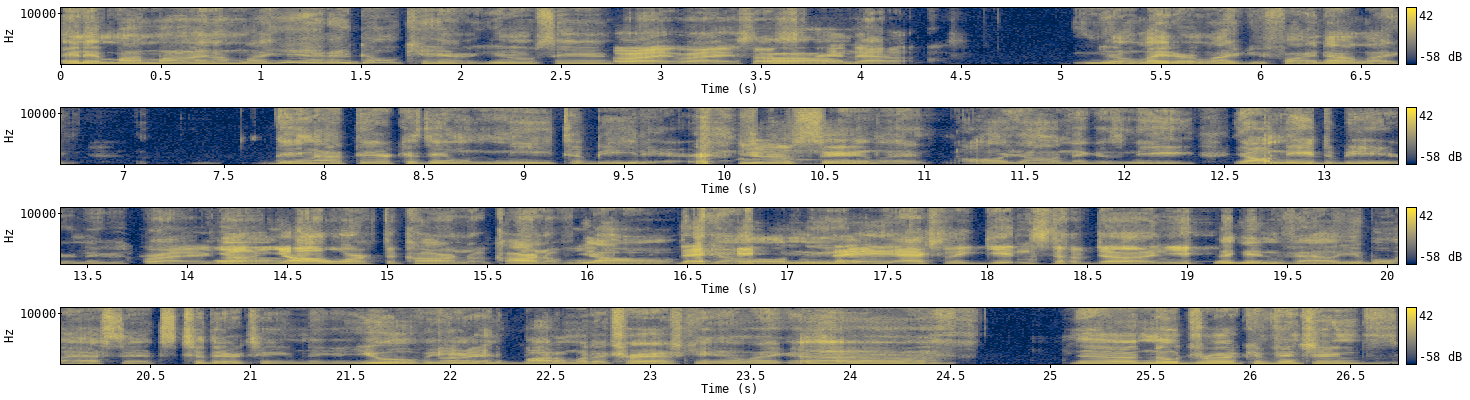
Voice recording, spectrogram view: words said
And in my mind, I'm like, yeah, they don't care. You know what I'm saying? Right, right. So stand Um, out. you know, later in life, you find out like they not there because they don't need to be there. you know what I'm saying? Like all y'all niggas need y'all need to be here, nigga. Right. Y'all, um, y'all work the carn- carnival. Y'all They- y'all need they, they actually getting stuff done. You getting valuable assets to their team, nigga. You over here Right. in the bottom of the trash can, like, uh uh, no drug convictions.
